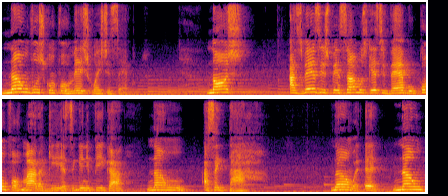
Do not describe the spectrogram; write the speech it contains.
Não vos conformeis com este século nós, às vezes, pensamos que esse verbo conformar aqui significa não aceitar. Não, é, é não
